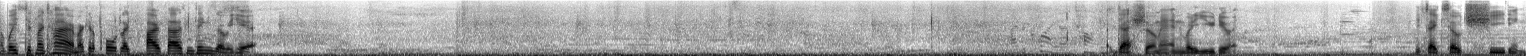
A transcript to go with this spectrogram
I wasted my time. I could have pulled like 5,000 things over here. Destro, man, what are you doing? It's like so cheating.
